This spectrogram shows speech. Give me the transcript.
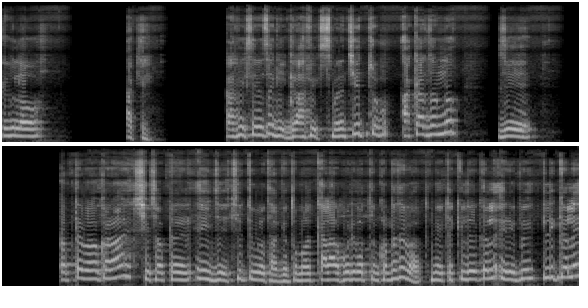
এগুলো থাকে গ্রাফিক্স হচ্ছে কি? গ্রাফিক্স মানে চিত্র আঁকার জন্য যে সফটওয়্যার ব্যবহার করা হয়, সেই সফটওয়্যারের এই যে চিত্রগুলো থাকে, তোমার কালার পরিবর্তন করতে চাইবা তুমি এটা ক্লিক করলে ক্লিক করলে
